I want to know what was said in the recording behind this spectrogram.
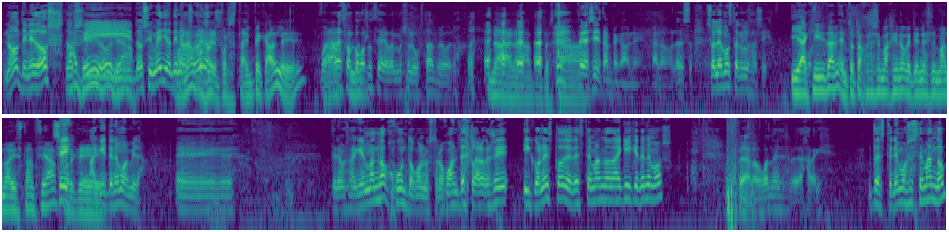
No, tiene dos, dos, Ah, tiene y, dos, y medio, tiene bueno, más o pues, menos. pues está impecable, ¿eh? bueno, ahora está un poco sucia, que me suele gustar, pero bueno. No, no, pero está... Pero sí, está impecable, claro. Solemos tenerlos así. Y aquí, también, entre otras cosas, imagino que tienes el mando a distancia. Sí, porque... aquí tenemos, mira. eh, tenemos aquí el mando junto con nuestros guantes, claro que sí. Y con esto, desde este mando de aquí que tenemos. Espera, los guantes los voy a dejar aquí. Entonces, tenemos este mando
